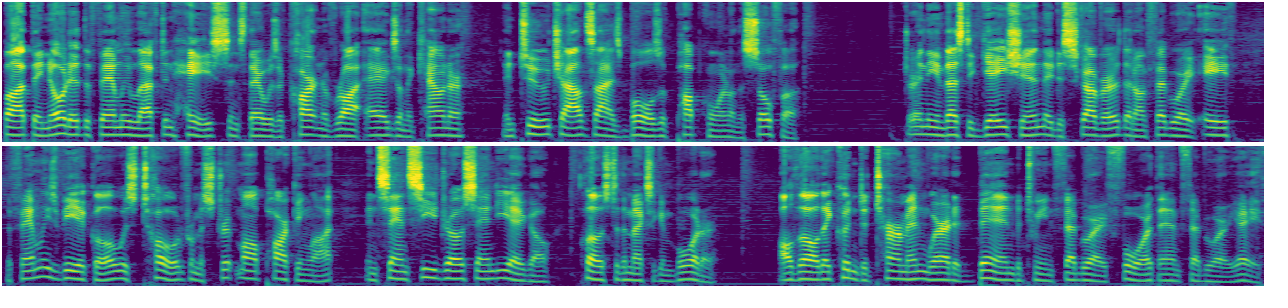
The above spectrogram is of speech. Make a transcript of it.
But they noted the family left in haste since there was a carton of raw eggs on the counter and two child sized bowls of popcorn on the sofa. During the investigation, they discovered that on February 8th, the family's vehicle was towed from a strip mall parking lot in San Ysidro, San Diego, close to the Mexican border, although they couldn't determine where it had been between February 4th and February 8th.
